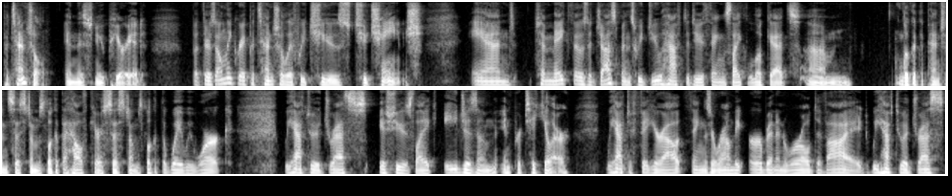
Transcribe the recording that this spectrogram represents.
potential in this new period. but there's only great potential if we choose to change. And to make those adjustments, we do have to do things like look at um, look at the pension systems, look at the healthcare systems, look at the way we work. We have to address issues like ageism in particular. We have to figure out things around the urban and rural divide. We have to address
